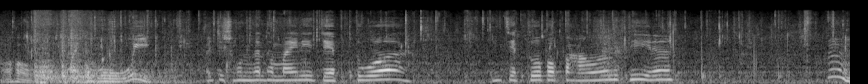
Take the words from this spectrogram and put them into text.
โอ้โหโอ้โหจะชนกันทำไมนี่เจ็บตัวมันเจ็บตัวเปล่าๆนะลูกพี่นะอืม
